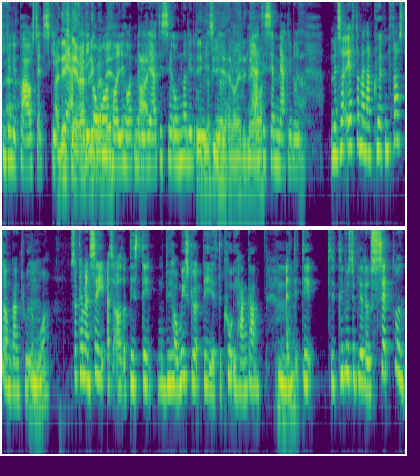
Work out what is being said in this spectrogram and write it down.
kigger ja. lidt på afstand. De skal, Ej, det skal i hvert fald ikke være over og holde i hånd med Ej. det der. Det ser underligt Det ud. og sådan noget. halløj, det laver. Ja, det ser mærkeligt ud. Men så efter man har kørt den første omgang kludermor, mm. så kan man se, altså, og det, det, vi har jo mest gjort det i FDK i hangaren, mm. at det, det, det, lige pludselig bliver det jo centret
